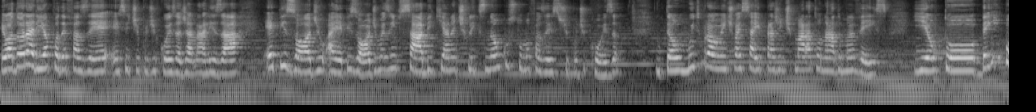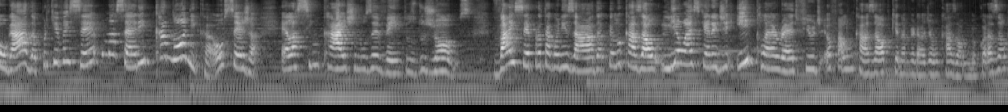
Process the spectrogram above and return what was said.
Eu adoraria poder fazer esse tipo de coisa, de analisar episódio a episódio, mas a gente sabe que a Netflix não costuma fazer esse tipo de coisa. Então, muito provavelmente vai sair pra gente maratonar de uma vez. E eu tô bem empolgada porque vai ser uma série canônica, ou seja, ela se encaixa nos eventos dos jogos. Vai ser protagonizada pelo casal Leon S. Kennedy e Claire Redfield. Eu falo um casal porque na verdade é um casal no meu coração,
